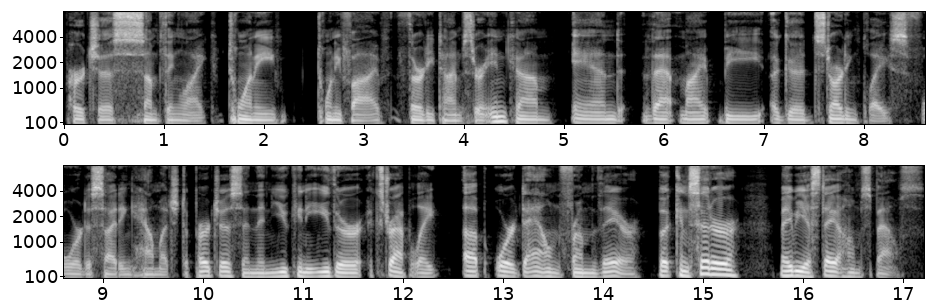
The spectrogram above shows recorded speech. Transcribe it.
purchase something like 20 25, 30 times their income. And that might be a good starting place for deciding how much to purchase. And then you can either extrapolate up or down from there. But consider maybe a stay at home spouse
